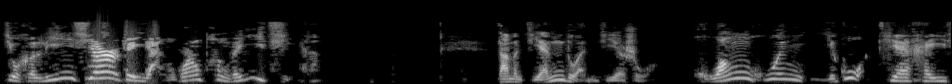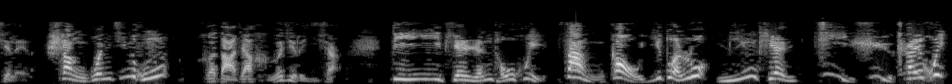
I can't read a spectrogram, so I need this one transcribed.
就和林仙儿这眼光碰在一起了。咱们简短接说：黄昏已过，天黑下来了。上官金虹。和大家合计了一下，第一天人头会暂告一段落，明天继续开会。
